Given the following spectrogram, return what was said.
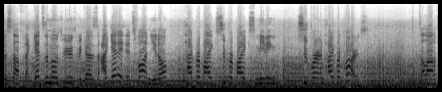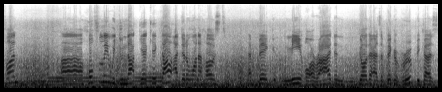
the stuff that gets the most views because I get it. It's fun, you know? Hyper bikes, super bikes, meeting super and hyper cars. It's a lot of fun. Uh, hopefully we do not get kicked out. I didn't want to host a big meet or ride and go there as a bigger group because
